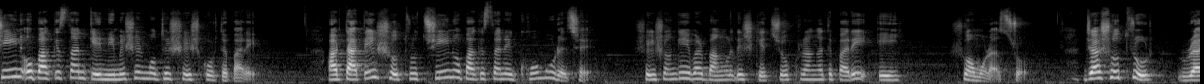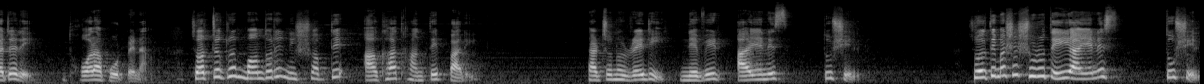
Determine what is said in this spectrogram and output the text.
চীন ও পাকিস্তানকে নিমেষের মধ্যে শেষ করতে পারে। আর তাতেই শত্রু চীন ও পাকিস্তানের ঘুম উড়েছে। সেই সঙ্গে এবার বাংলাদেশকে চোখ রাঙাতে পারে এই সমরাস্ত্র, যা শত্রুর র্যাডারে ধরা পড়বে না। চট্টগ্রাম বন্দরে নিঃশব্দে আঘাত হানতে পারে। তার জন্য রেডি নেভির আইএনএস তুশিল চলতি মাসের শুরুতেই আইএনএস তুশিল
